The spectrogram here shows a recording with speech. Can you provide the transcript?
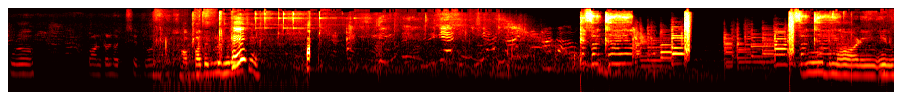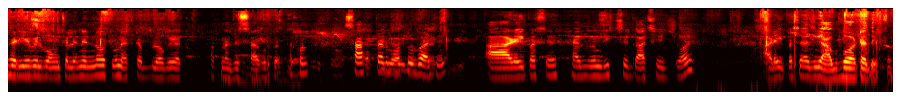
পুরো কন্ট্রোল হচ্ছে ড্রোন সব পাতাগুলো ধরে গেছে? গুড মর্নিং ইনভ্যারিয়েবল বং চ্যানেলের নতুন একটা ব্লগে আপনাদের স্বাগত। এখন সাতটার মতো বাজে আর এই পাশে একজন দিচ্ছে গাছের জল। আর এই পাশে আজকে আবহাওয়াটা দেখুন।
